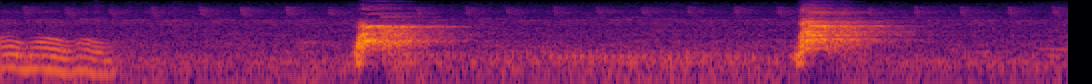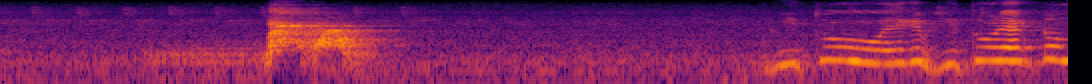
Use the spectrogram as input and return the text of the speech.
ও হো হো। ভিতু, এদিকে ভিতুর একদম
